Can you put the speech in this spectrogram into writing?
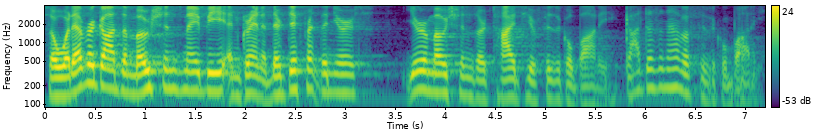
So, whatever God's emotions may be, and granted, they're different than yours, your emotions are tied to your physical body. God doesn't have a physical body.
